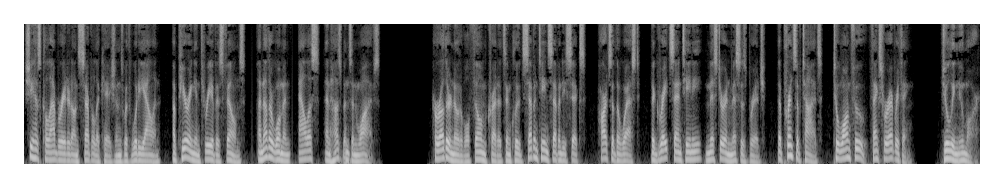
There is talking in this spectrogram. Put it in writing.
She has collaborated on several occasions with Woody Allen, appearing in three of his films Another Woman, Alice, and Husbands and Wives. Her other notable film credits include 1776, Hearts of the West, The Great Santini, Mr. and Mrs. Bridge, The Prince of Tides, To Wong Fu, Thanks for Everything. Julie Newmar.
